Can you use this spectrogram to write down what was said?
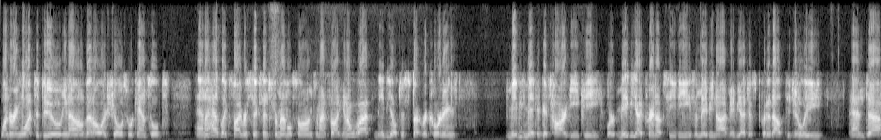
wondering what to do. You know that all our shows were canceled, and I had like five or six instrumental songs, and I thought, you know what? Maybe I'll just start recording. Maybe make a guitar EP, or maybe I print up CDs, and maybe not. Maybe I just put it out digitally, and. uh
